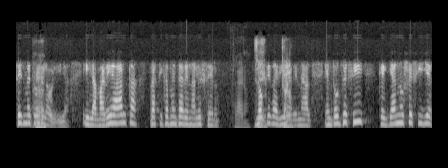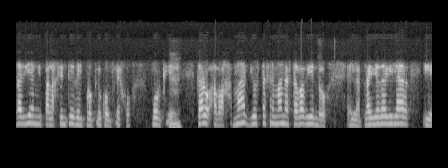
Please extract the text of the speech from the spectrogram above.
Seis metros de la orilla. Y la marea alta, prácticamente arenal es cero. Claro. No quedaría arenal. Entonces sí, que ya no sé si llegaría ni para la gente del propio consejo, porque, mm. claro, a Bajamar, yo esta semana estaba viendo en la playa de Aguilar y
